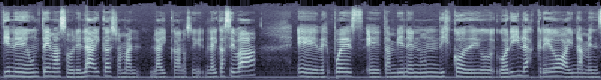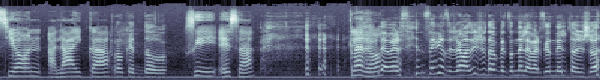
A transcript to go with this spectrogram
tiene un tema sobre Laika, se llama Laika, no sé, Laika se va, eh, después eh, también en un disco de go- gorilas creo hay una mención a Laika, Rocket Dog. sí, esa, claro. La versión, en serio se llama así. Yo estaba pensando en la versión de Elton John.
